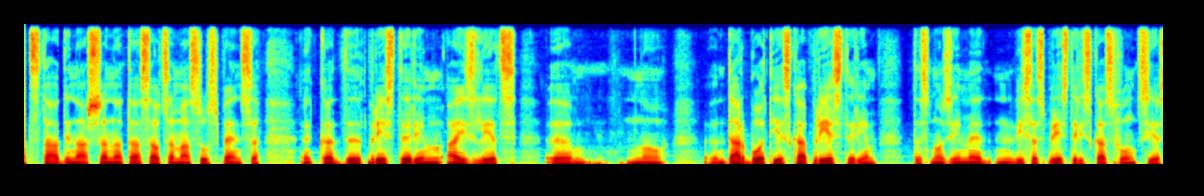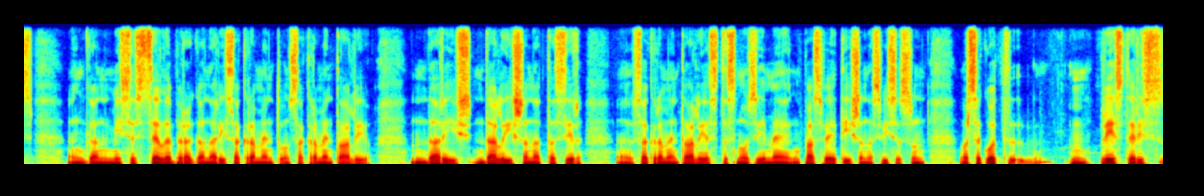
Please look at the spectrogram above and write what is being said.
atstādināšana, tā saucamā suspensa, e, kad priesterim aizliec um, nu, darboties kā priesteriem, tas nozīmē visas priesteriskās funkcijas, gan mises celebra, gan arī sakramentu un sakramentāliju darīš, dalīšana, tas ir eh, sakramentālies, tas nozīmē pasvētīšanas visas, un var sakot, m, priesteris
